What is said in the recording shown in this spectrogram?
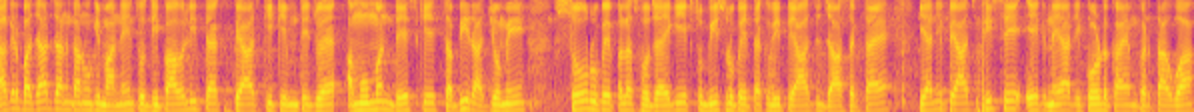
अगर बाज़ार जानकारों की माने तो दीपावली तक प्याज की कीमतें जो है, अमूमन देश के सभी राज्यों में सौ रुपये प्लस हो जाएगी। एक सौ तक भी प्याज जा सकता है, यानी प्याज फिर से एक नया रिकॉर्ड कायम करता हुआ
